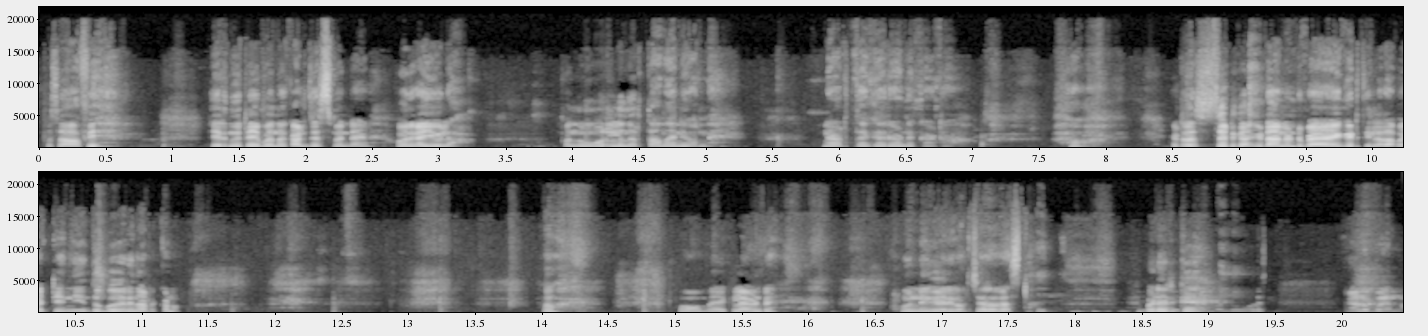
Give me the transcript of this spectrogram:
ഇപ്പോൾ സാഫി ഇരുന്നൂറ്റമ്പത് എന്നൊക്കെ അഡ്ജസ്റ്റ്മെന്റ് ആണ്. ഓന് കഴിയൂല അപ്പോൾ നൂറിൽ നിർത്താമെന്നാണ് തന്നെ പറഞ്ഞേ. ഞാൻ അടുത്ത കയറിയോണ്ട് കേട്ടോ ഓ ഡ്രസ്സ് എടുക്കാൻ ഇടാനുണ്ട് ബാഗ് എടുത്തില്ല. അതാ പറ്റിയെന്ന് ഇത് കയറി നടക്കണം. ഓ ഓ ബാക്കിലായോണ്ട് മുന്നേ കയറി കുറച്ചു നേരം റെസ്റ്റ് ഇവിടെ ഇരിക്കേ? മേലപ്പേല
